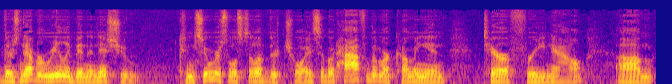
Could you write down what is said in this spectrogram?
there's never really been an issue. Consumers will still have their choice. About half of them are coming in tariff-free now. Um,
